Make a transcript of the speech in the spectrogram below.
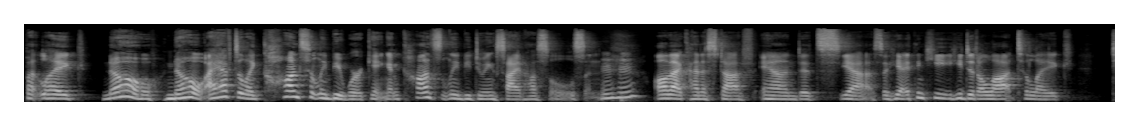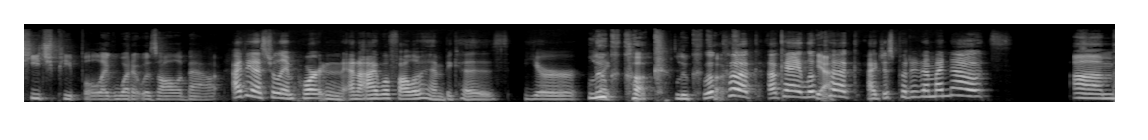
but like no, no, I have to like constantly be working and constantly be doing side hustles and Mm-hmm. all that kind of stuff. And it's yeah, so he I think he he did a lot to like teach people like what it was all about. I think that's really important, and I will follow him because you're Luke like, Cook, Luke, Luke Cook. Cook. Okay, Luke Yeah. Cook. I just put it in my notes. Um,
